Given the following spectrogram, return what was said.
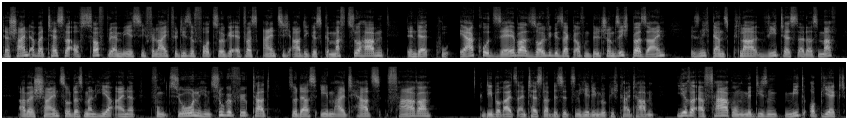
Da scheint aber Tesla auch softwaremäßig vielleicht für diese Fahrzeuge etwas Einzigartiges gemacht zu haben, denn der QR-Code selber soll, wie gesagt, auf dem Bildschirm sichtbar sein. Ist nicht ganz klar, wie Tesla das macht, aber es scheint so, dass man hier eine Funktion hinzugefügt hat, sodass eben halt Herzfahrer, die bereits ein Tesla besitzen, hier die Möglichkeit haben, ihre Erfahrung mit diesem Mietobjekt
